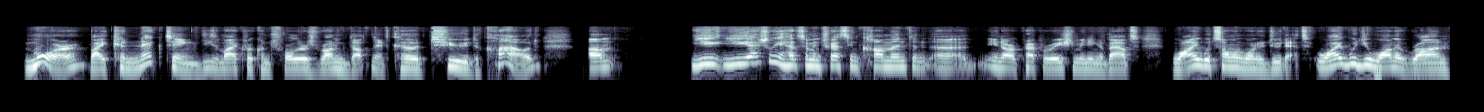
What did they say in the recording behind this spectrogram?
more by connecting these microcontrollers running .NET code to the cloud, um, you you actually had some interesting comment in uh, in our preparation meeting about why would someone want to do that? Why would you want to run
